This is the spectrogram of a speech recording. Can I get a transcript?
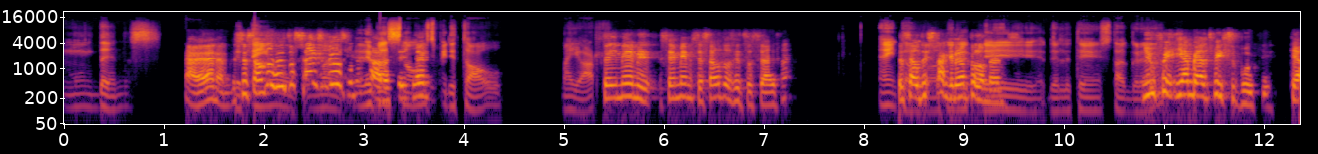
mundanos. Ah, é, né? Você saiu das redes sociais mesmo, né, cara? Elevação meme, espiritual maior. sem meme, sem meme, você saiu das redes sociais, né? É, então, saiu do eu Instagram, pelo deletei- Deletei o Instagram. E, o e a merda do Facebook? Que é,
